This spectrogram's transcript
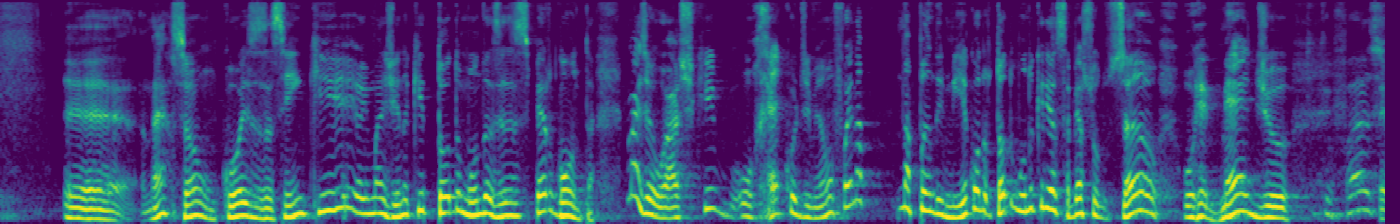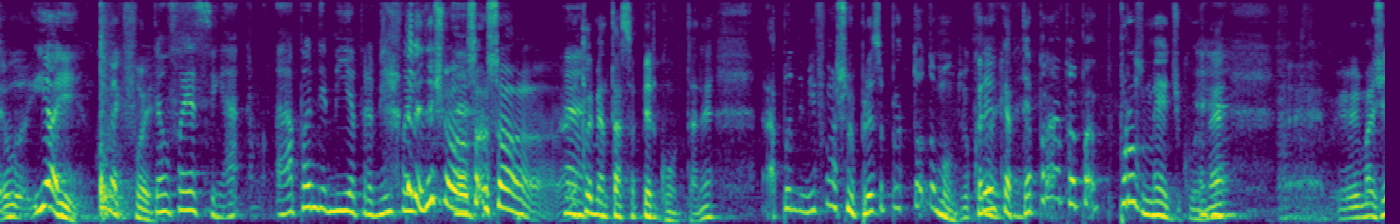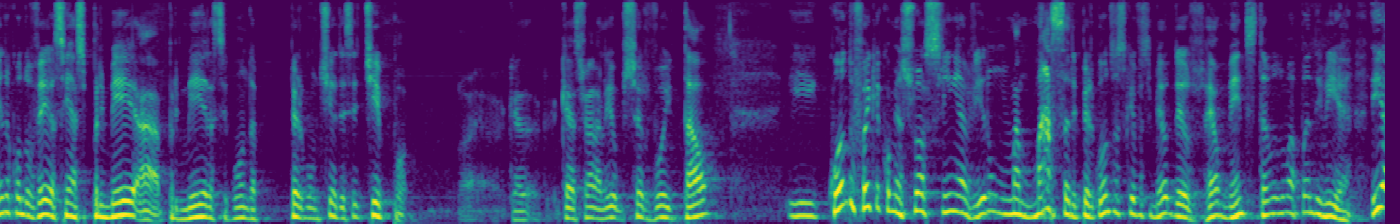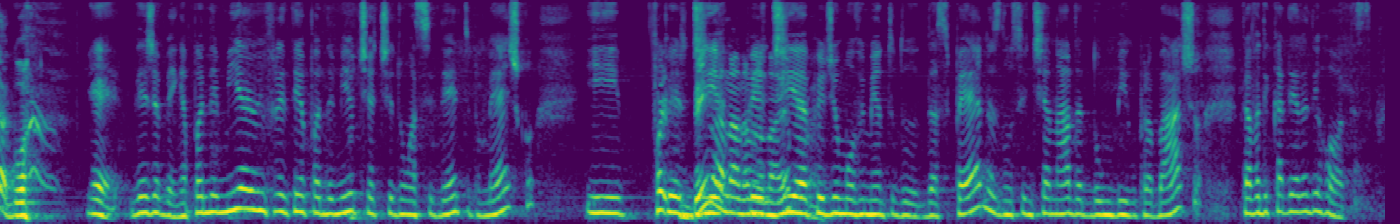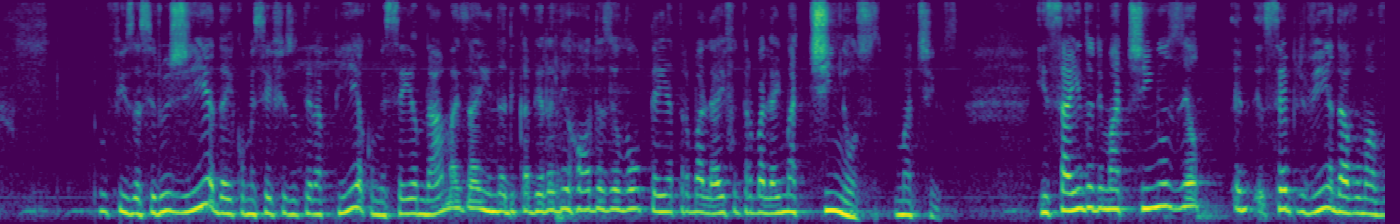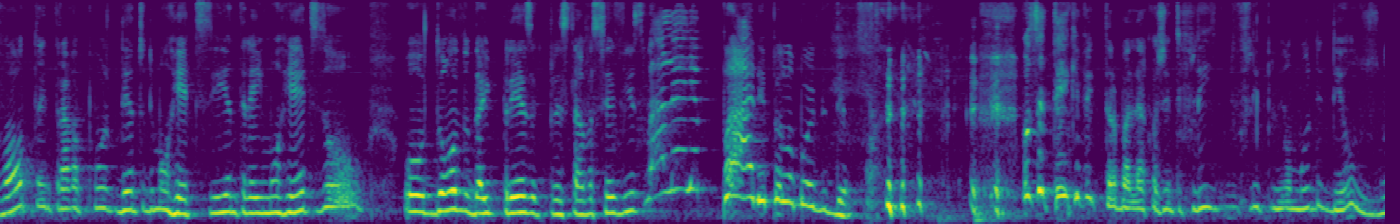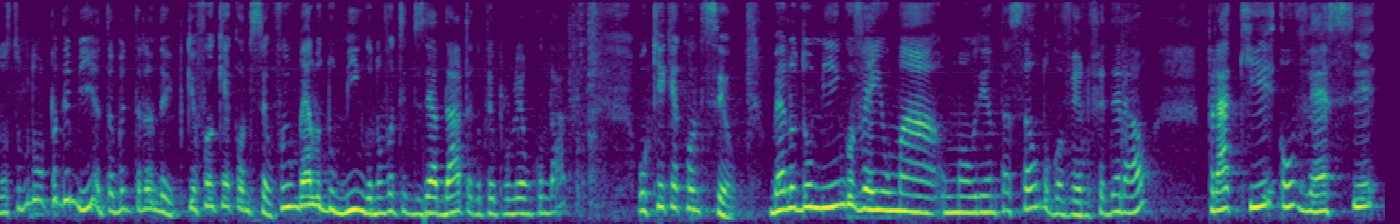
é, né, são coisas assim que eu imagino que todo mundo às vezes pergunta. Mas eu acho que o recorde mesmo foi na, na pandemia, quando todo mundo queria saber a solução, o remédio. O que eu faço? Eu- e aí, como é que foi? Então foi assim, a, a pandemia para mim foi... Peraí, deixa eu É. só, só implementar essa pergunta, né? A pandemia foi uma surpresa para todo mundo. Eu creio Foi, que é. até para os médicos, né? É, Eu imagino quando veio assim as primeir, a primeira, segunda perguntinha desse tipo, é, que a, que a senhora ali observou e tal. E quando foi que começou assim a vir uma massa de perguntas que eu falei, assim, meu Deus, realmente estamos numa pandemia. E agora? É, veja bem, a pandemia, eu enfrentei a pandemia, eu tinha tido um acidente no México e Foi perdi, na- na- na perdi, época? perdi o movimento do- das pernas, não sentia nada do umbigo para baixo, estava de cadeira de rodas. Eu fiz a cirurgia, daí comecei fisioterapia, comecei a andar, mas ainda de cadeira de rodas eu voltei a trabalhar e fui trabalhar em Matinhos, Matinhos. E saindo de Matinhos, eu sempre vinha, dava uma volta, entrava por dentro de Morretes. E entrei em Morretes, o, o dono da empresa que prestava serviço, Valéria, pare, pelo amor de Deus. Você tem que vir trabalhar com a gente. Eu falei, pelo amor de Deus, nós estamos numa pandemia, estamos entrando aí. Porque foi o que aconteceu. Foi um belo domingo, não vou te dizer a data, que eu tenho problema com data. O que, que aconteceu? Um belo domingo veio uma, uma orientação do governo federal para que houvesse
